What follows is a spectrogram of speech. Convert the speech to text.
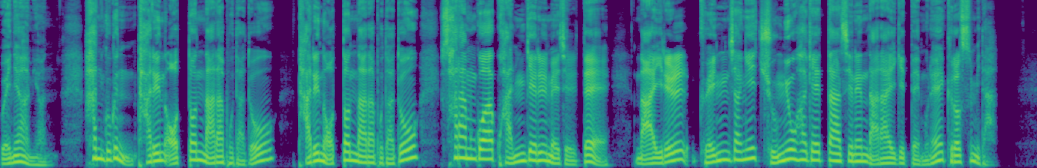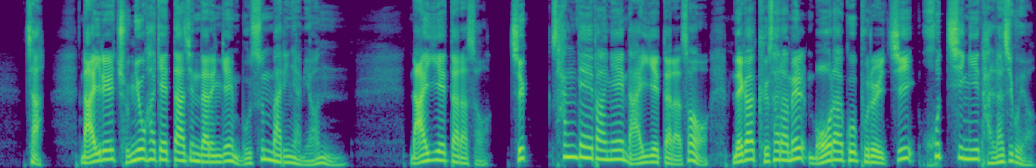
왜냐하면 한국은 다른 어떤 나라보다도 다른 어떤 나라보다도 사람과 관계를 맺을 때 나이를 굉장히 중요하게 따지는 나라이기 때문에 그렇습니다. 자, 나이를 중요하게 따진다는 게 무슨 말이냐면 나이에 따라서 즉 상대방의 나이에 따라서 내가 그 사람을 뭐라고 부를지 호칭이 달라지고요.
